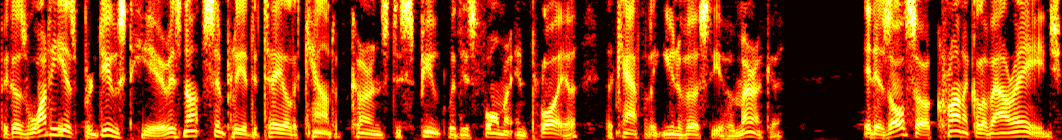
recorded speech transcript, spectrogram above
because what he has produced here is not simply a detailed account of Curran's dispute with his former employer, the Catholic University of America. It is also a chronicle of our age.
